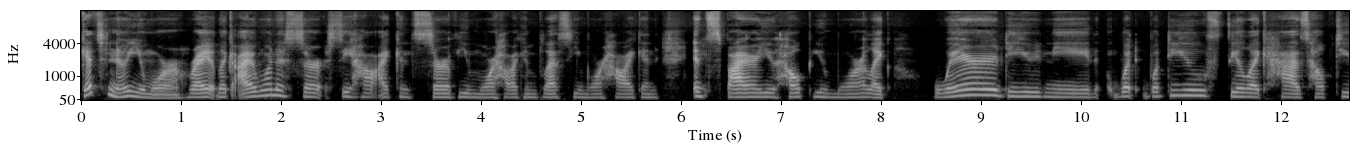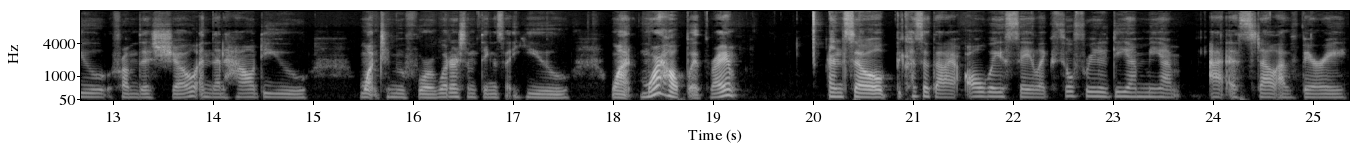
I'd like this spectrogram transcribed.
get to know you more right like i want to ser- see how i can serve you more how i can bless you more how i can inspire you help you more like where do you need what what do you feel like has helped you from this show and then how do you want to move forward what are some things that you want more help with right and so because of that, I always say like feel free to DM me. I'm at Estelle Avberry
